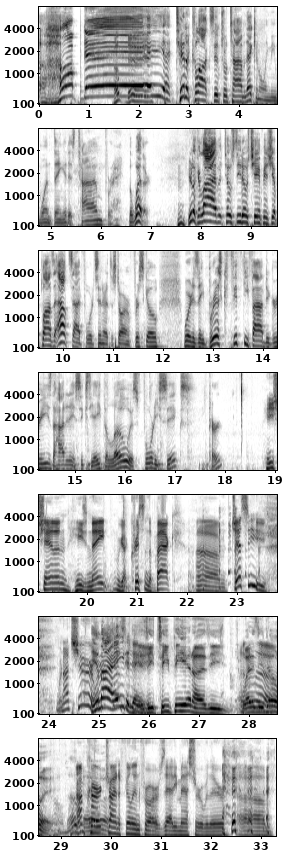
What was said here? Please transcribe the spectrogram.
Hump day! At 10 o'clock Central Time, and that can only mean one thing. It is time for the weather. You're looking live at Tostitos Championship Plaza outside Ford Center at the Star in Frisco, where it is a brisk 55 degrees. The high today is 68. The low is 46. Kurt? He's Shannon. He's Nate. We got Chris in the back. Um, Jesse, we're not sure. MIA today. Is he TPing or is he? What is he Oh. doing? I'm Kurt, trying to fill in for our Zaddy master over there. Um,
